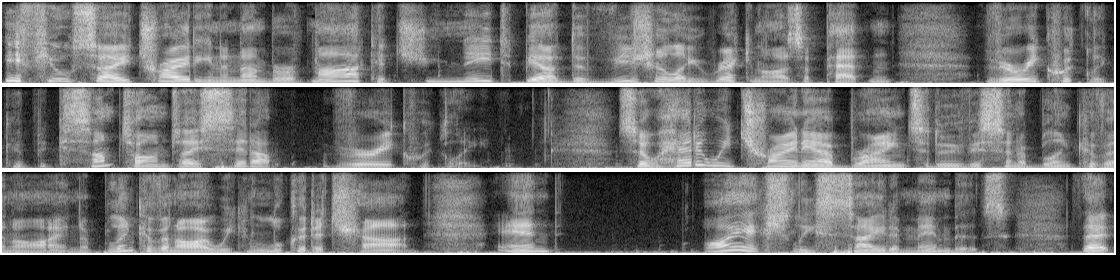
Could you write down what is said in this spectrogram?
if you'll say trading a number of markets you need to be able to visually recognize a pattern very quickly because sometimes they set up very quickly. So how do we train our brain to do this in a blink of an eye? In a blink of an eye we can look at a chart and I actually say to members that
